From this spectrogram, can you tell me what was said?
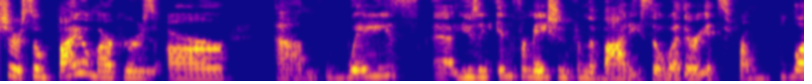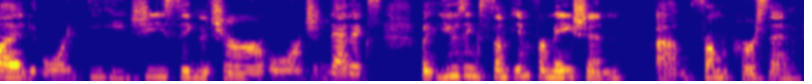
Sure. So, biomarkers are um, ways uh, using information from the body. So, whether it's from blood or an EEG signature or genetics, but using some information um, from a person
